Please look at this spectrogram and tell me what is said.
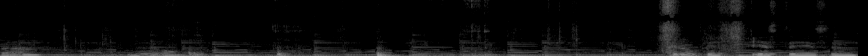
Luego. Creo que este es el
